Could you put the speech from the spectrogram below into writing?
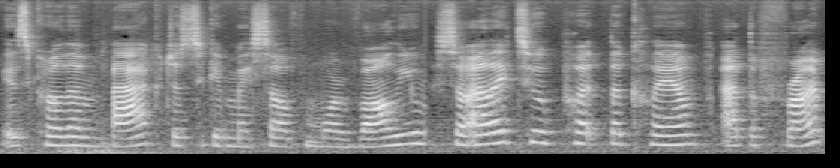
is curl them back just to give myself more volume. So I like to put the clamp at the front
